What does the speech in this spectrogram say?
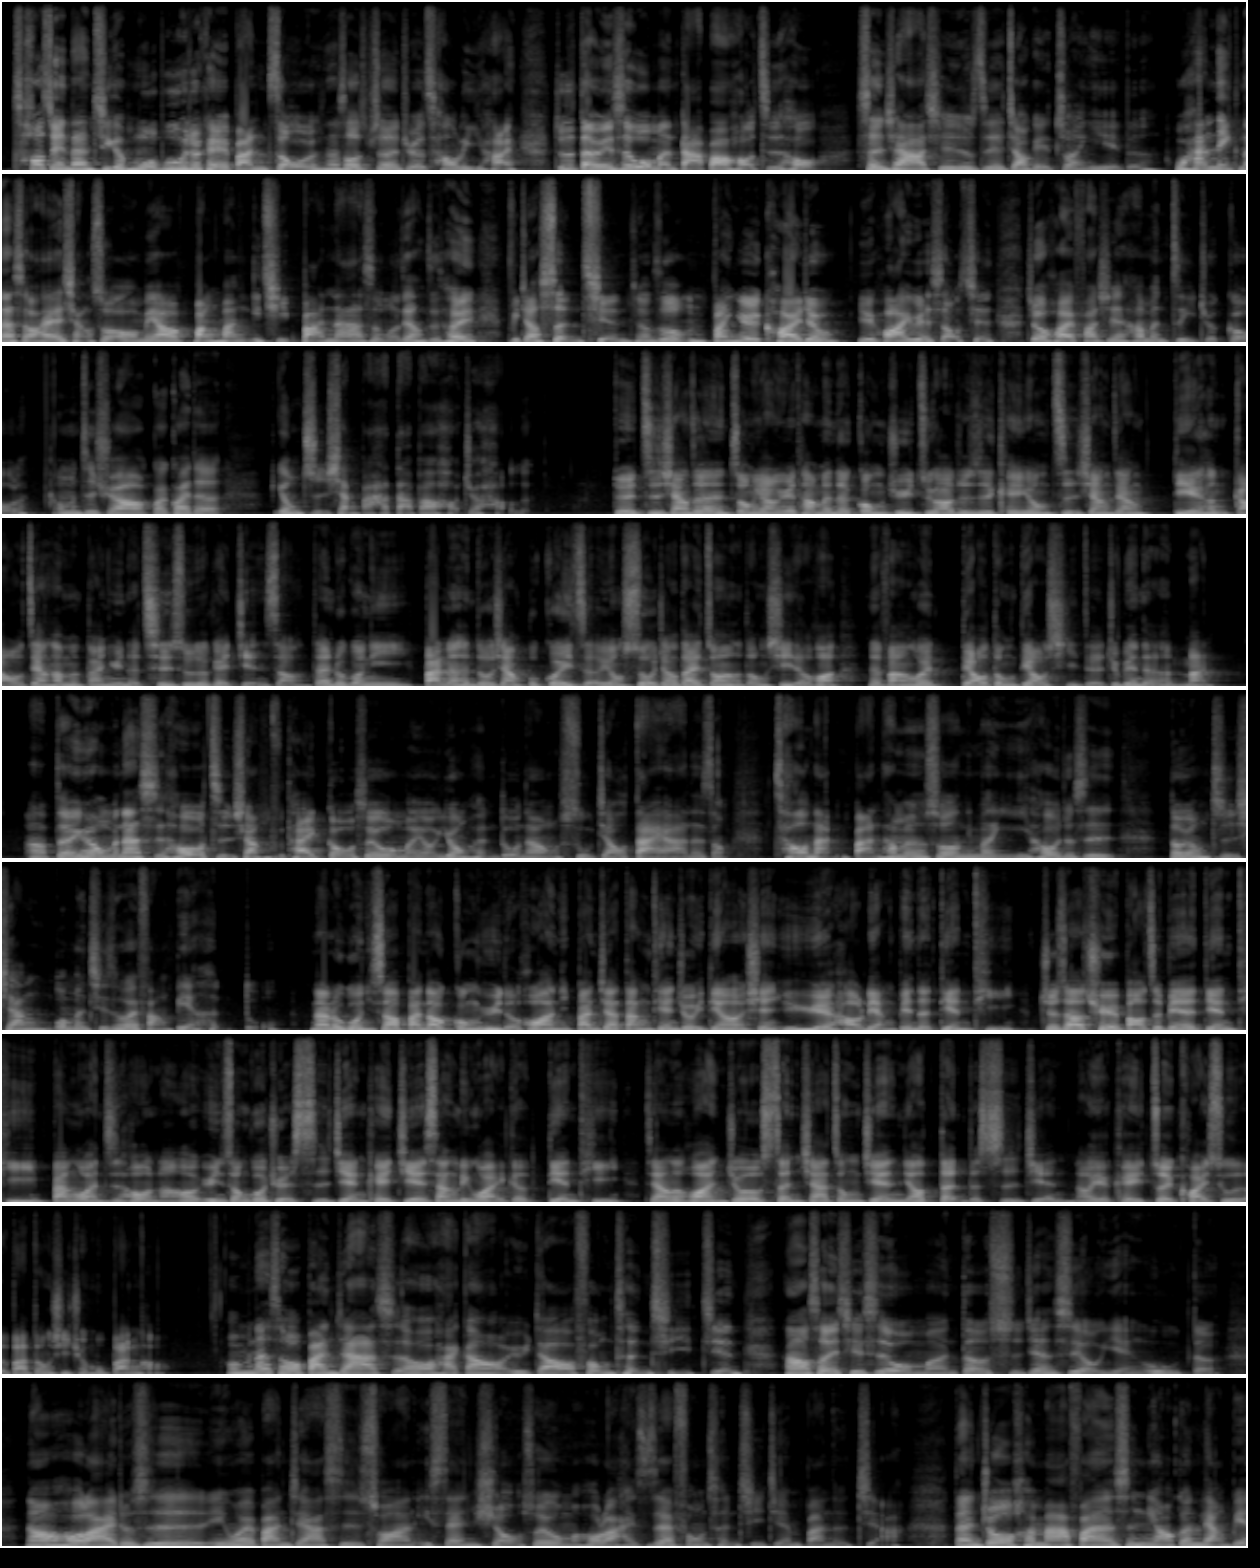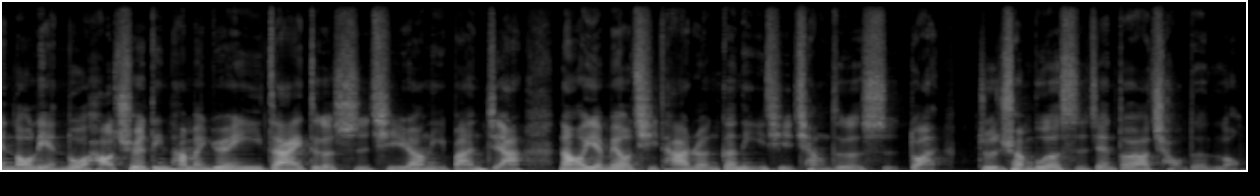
超简单，几个抹布就可以搬走了。那时候真的觉得超厉害，就是等于是我们打包好之后，剩下的其实就直接交给专业的。我和 Nick 那时候还在想说，哦，我们要帮忙一起搬啊，什么这样子会比较省钱。想说，嗯，搬越快就越花越少钱。就后来发现他们自己就够了，我们只需要乖乖的用纸箱把它打包好就好了。对，纸箱真的很重要，因为他们的工具主要就是可以用纸箱这样叠很高，这样他们搬运的次数就可以减少。但如果你搬了很多像不规则用塑胶袋装的东西的话，那反而会掉东掉西的，就变得很慢。啊，对，因为我们那时候纸箱不太够，所以我们有用很多那种塑胶袋啊，那种超难搬。他们就说你们以后就是都用纸箱，我们其实会方便很多。那如果你是要搬到公寓的话，你搬家当天就一定要先预约好两边的电梯，就是要确保这边的电梯搬完之后，然后运送过去的时间可以接上另外一个电梯，这样的话你就省下中间要等的时间，然后也可以最快速的把东西全部搬好。我们那时候搬家的时候还刚好遇到封城期间，然后所以其实我们的时间是有延误的。然后后来就是因为搬家是算 essential，所以我们后来还是在封城期间搬的家。但就很麻烦的是，你要跟两边都联络好，确定他们愿意在这个时期让你搬家，然后也没有其他人跟你一起抢这个时段，就是全部的时间都要巧得拢。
